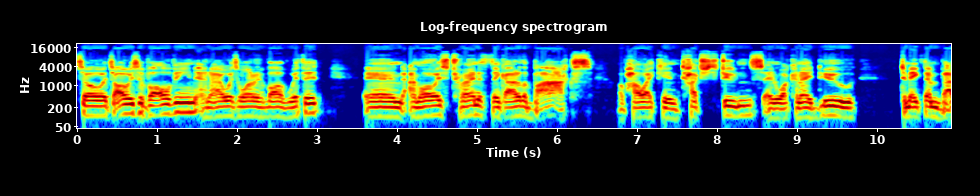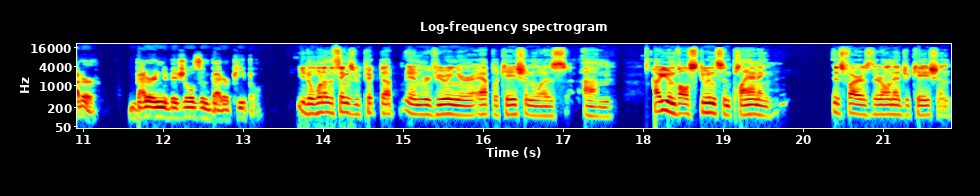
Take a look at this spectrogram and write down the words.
So it's always evolving, and I always want to evolve with it. And I'm always trying to think out of the box of how I can touch students and what can I do to make them better better individuals and better people. You know, one of the things we picked up in reviewing your application was um, how you involve students in planning as far as their own education.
